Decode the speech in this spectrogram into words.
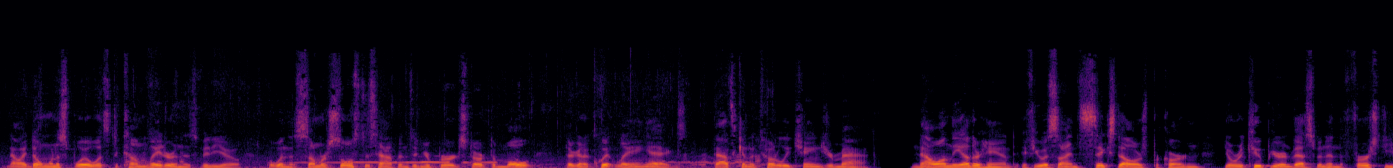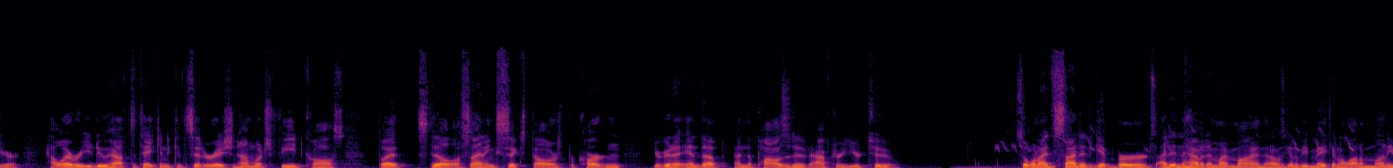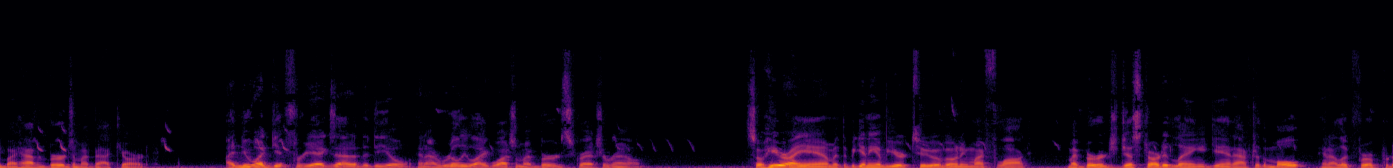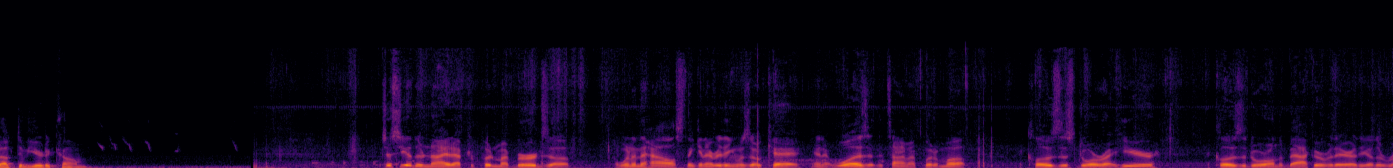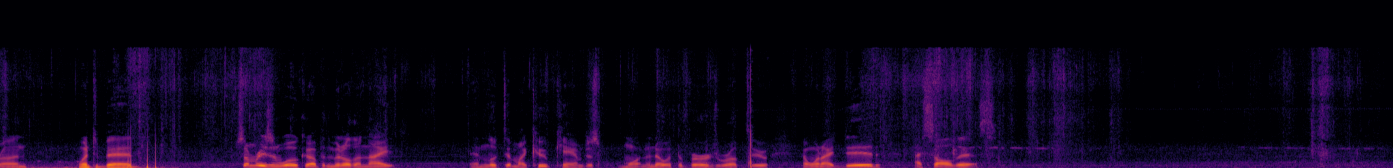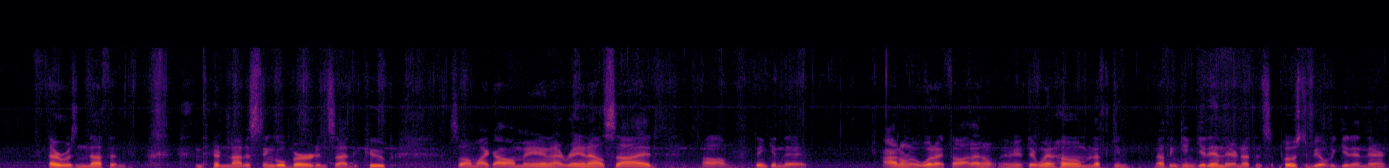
Now I don't want to spoil what's to come later in this video, but when the summer solstice happens and your birds start to molt, they're going to quit laying eggs. That's going to totally change your math. Now, on the other hand, if you assign $6 per carton, you'll recoup your investment in the first year. However, you do have to take into consideration how much feed costs, but still, assigning $6 per carton, you're going to end up in the positive after year two. So when I decided to get birds, I didn't have it in my mind that I was going to be making a lot of money by having birds in my backyard. I knew I'd get free eggs out of the deal, and I really like watching my birds scratch around. So here I am at the beginning of year two of owning my flock, my birds just started laying again after the molt, and I look for a productive year to come. Just the other night after putting my birds up, I went in the house thinking everything was okay, and it was at the time I put them up. I closed this door right here, I closed the door on the back over there, the other run, went to bed. For some reason woke up in the middle of the night and looked at my coop cam just wanting to know what the birds were up to. And when I did, I saw this. There was nothing. There's not a single bird inside the coop. So I'm like, oh man, I ran outside um, thinking that, I don't know what I thought. I don't, I mean, if they went home, nothing can, nothing can get in there. Nothing's supposed to be able to get in there.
